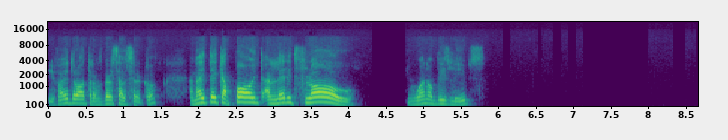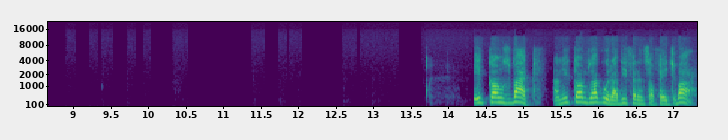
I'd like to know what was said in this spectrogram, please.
if I draw a transversal circle, and I take a point and let it flow in one of these leaves, it comes back, and it comes back with a difference of h bar.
